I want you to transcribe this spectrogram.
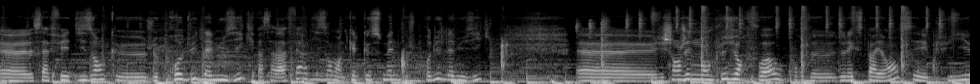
Euh, ça fait 10 ans que je produis de la musique, enfin ça va faire 10 ans dans quelques semaines que je produis de la musique. Euh, j'ai changé de nom plusieurs fois au cours de, de l'expérience et puis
